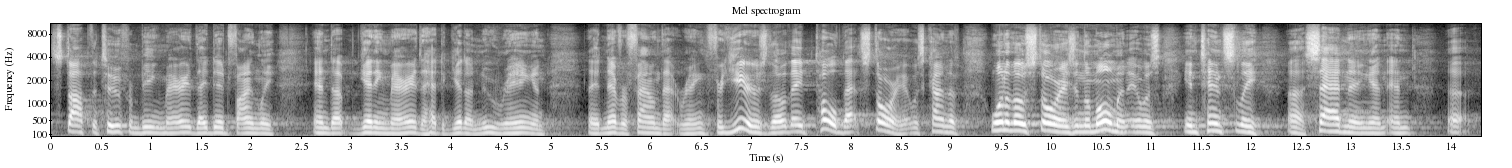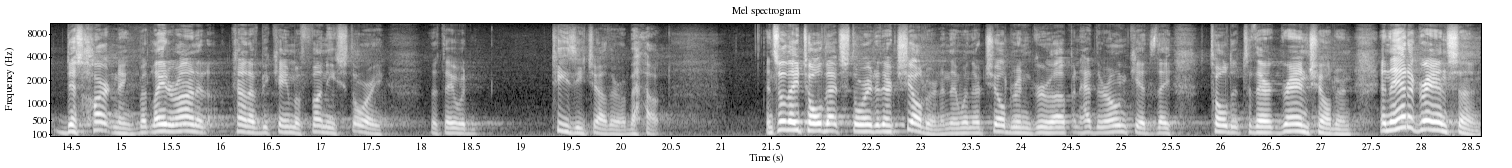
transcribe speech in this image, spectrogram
stop the two from being married. They did finally end up getting married. They had to get a new ring and they had never found that ring. For years, though, they told that story. It was kind of one of those stories. In the moment, it was intensely uh, saddening and, and uh, disheartening, but later on, it kind of became a funny story that they would tease each other about. And so they told that story to their children. And then when their children grew up and had their own kids, they told it to their grandchildren. And they had a grandson.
